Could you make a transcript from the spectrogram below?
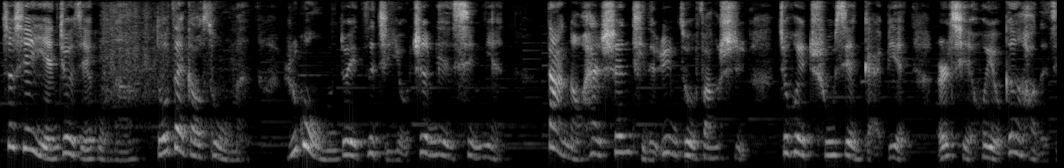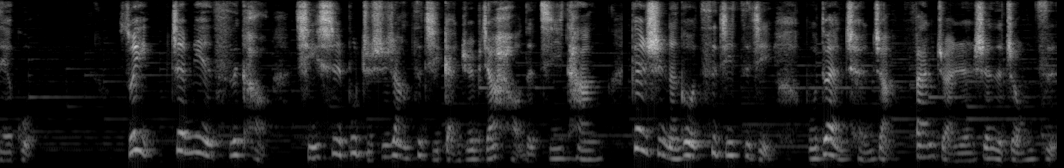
这些研究结果呢，都在告诉我们，如果我们对自己有正面信念，大脑和身体的运作方式就会出现改变，而且会有更好的结果。所以，正面思考其实不只是让自己感觉比较好的鸡汤，更是能够刺激自己不断成长、翻转人生的种子。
